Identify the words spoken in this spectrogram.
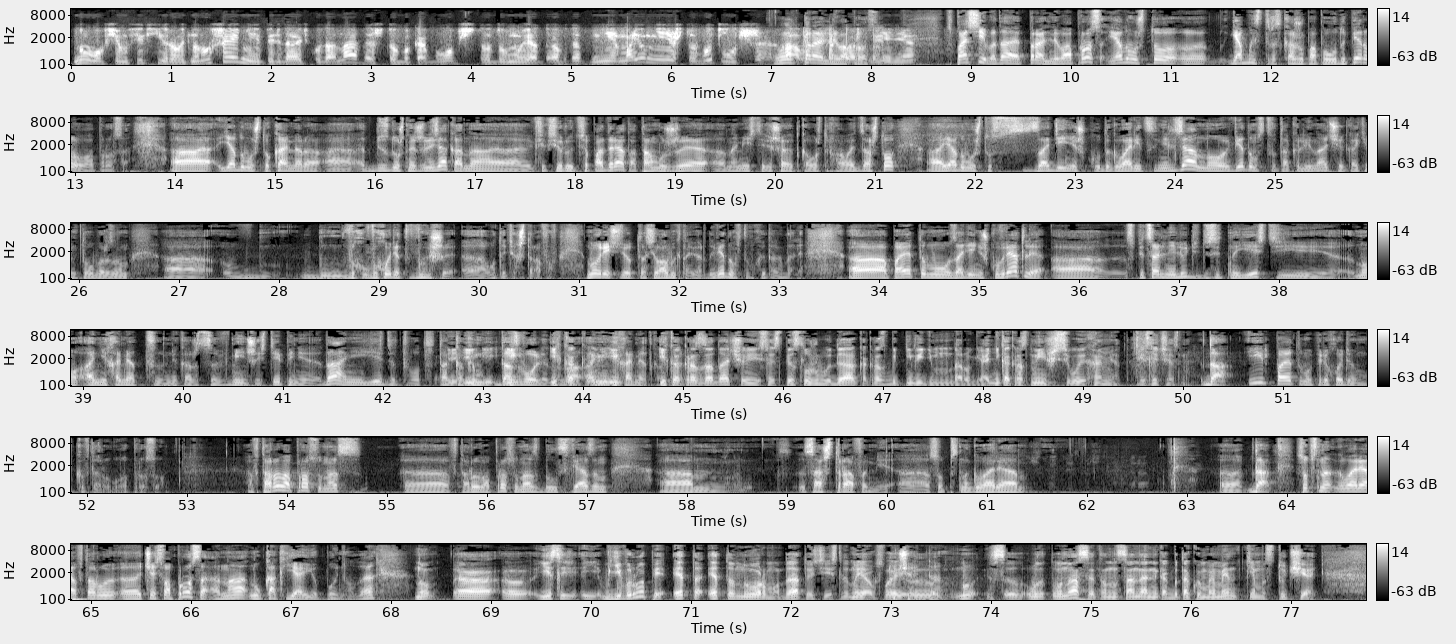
Ну, в общем, фиксировать нарушения, передавать куда надо, чтобы как бы общество, думаю, я, а вот это, мне, мое мнение, что будет лучше. Вот А правильный какое вопрос. мнение? Спасибо, да, это правильный вопрос. Я думаю, что э, я быстро скажу по поводу первого вопроса. А, я думаю, что камера, а, это бездушная железяка, она фиксирует все подряд, а там уже а, на месте решают, кого штрафовать за что. А, я думаю, что за денежку договориться нельзя, но ведомство так или иначе каким-то образом а, вы- выходят выше э, вот этих штрафов. Но речь идет о силовых, наверное, ведомствах и так далее. А, поэтому за денежку вряд ли. А специальные люди действительно есть, и, но они хамят, мне кажется, в меньшей степени. Да, они ездят вот так, как И- им и- и- дозволено, их но как- они не их- хамят. И как раз задача, если спецслужбы, да, как раз быть невидимым на дороге. Они как раз меньше всего и хамят, если честно. Да, и поэтому переходим ко второму вопросу. А второй вопрос у нас, э, второй вопрос у нас был связан со штрафами. А, собственно говоря, да, собственно говоря, вторую э, часть вопроса, она, ну, как я ее понял, да, Ну, э, э, если в Европе это, это норма, да, то есть если, ну, я, Стучать, э, да. ну, у нас это национальный, как бы, такой момент, тема стучать.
